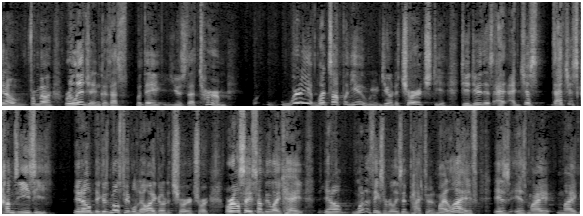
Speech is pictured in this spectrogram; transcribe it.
you know, from a religion, because that's what they use that term, where do you, what's up with you? Do you go to church? Do you, do you do this? I, I just, that just comes easy you know, because most people know I go to church, or, or I'll say something like, hey, you know, one of the things that really has impacted my life is, is my, my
